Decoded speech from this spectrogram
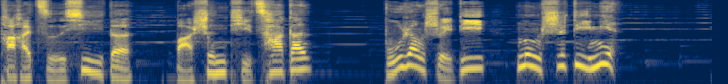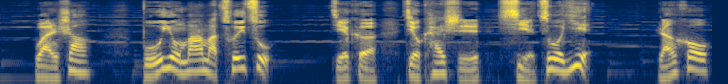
他还仔细的把身体擦干，不让水滴弄湿地面。晚上不用妈妈催促，杰克就开始写作业，然后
